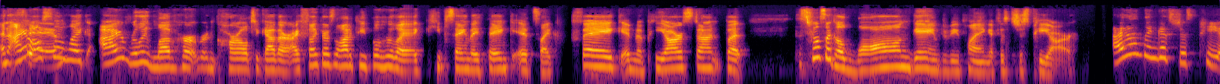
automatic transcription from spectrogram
And I also like, I really love her and Carl together. I feel like there's a lot of people who like keep saying they think it's like fake and a PR stunt, but this feels like a long game to be playing if it's just PR. I don't think it's just PR.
